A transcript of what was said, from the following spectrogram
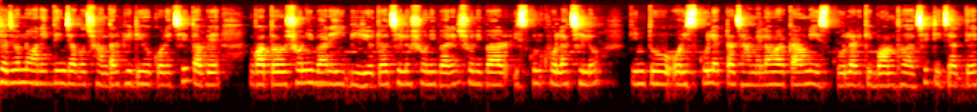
সেজন্য অনেক দিন যাবৎ সন্ধ্যার ভিডিও করেছি। তবে গত শনিবার এই ভিডিওটা ছিল শনিবারের। শনিবার স্কুল খোলা ছিল, কিন্তু ওর স্কুল একটা ঝামেলা হওয়ার কারণে স্কুল আর কি বন্ধ আছে টিচারদের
